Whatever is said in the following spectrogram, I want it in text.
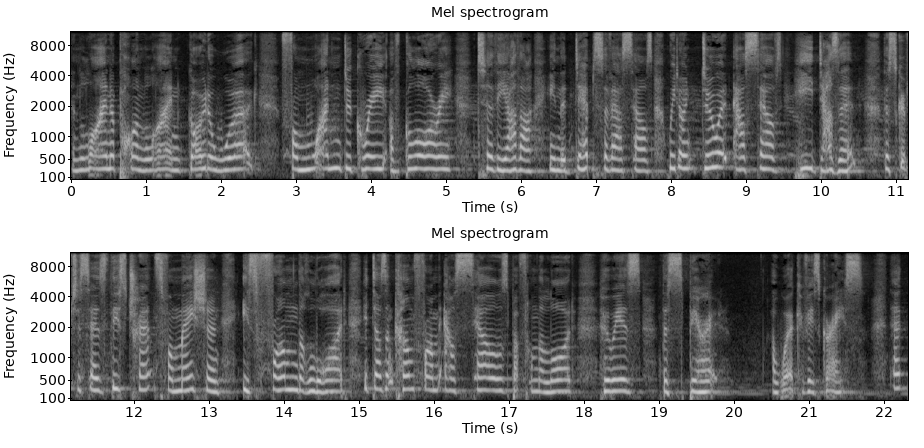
and line upon line go to work from one degree of glory to the other in the depths of ourselves. We don't do it ourselves, He does it. The scripture says this transformation is from the Lord. It doesn't come from ourselves, but from the Lord who is the Spirit, a work of His grace. That,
